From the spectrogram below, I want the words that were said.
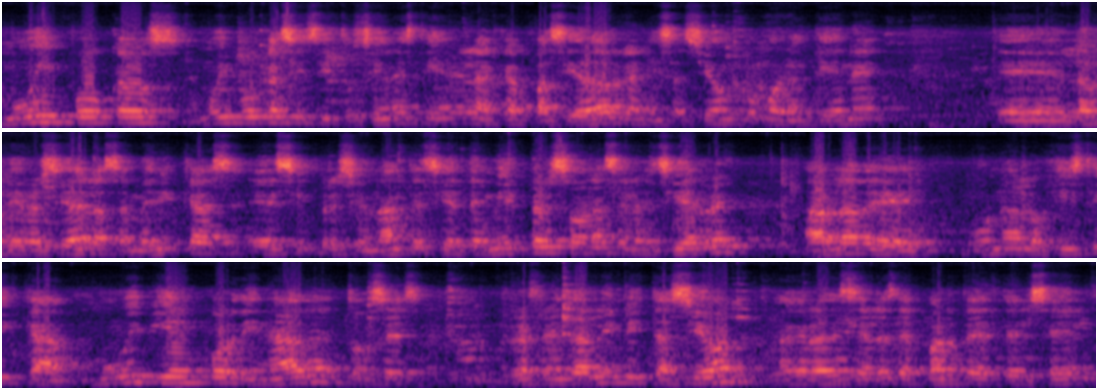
muy, pocos, muy pocas instituciones tienen la capacidad de organización como la tiene eh, la Universidad de las Américas es impresionante, 7.000 personas en el cierre, habla de una logística muy bien coordinada, entonces refrendar la invitación, agradecerles de parte de Telcel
